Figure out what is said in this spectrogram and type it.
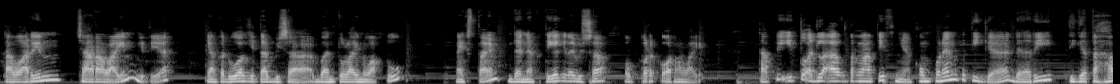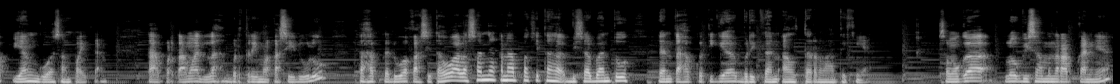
tawarin cara lain gitu ya. Yang kedua kita bisa bantu lain waktu next time dan yang ketiga kita bisa oper ke orang lain. Tapi itu adalah alternatifnya, komponen ketiga dari tiga tahap yang gue sampaikan. Tahap pertama adalah berterima kasih dulu, tahap kedua kasih tahu alasannya kenapa kita nggak bisa bantu, dan tahap ketiga berikan alternatifnya. Semoga lo bisa menerapkannya,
